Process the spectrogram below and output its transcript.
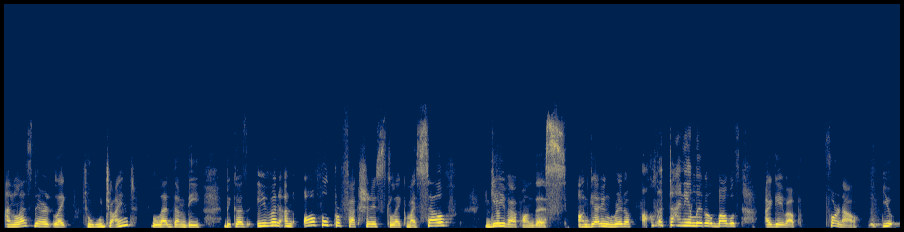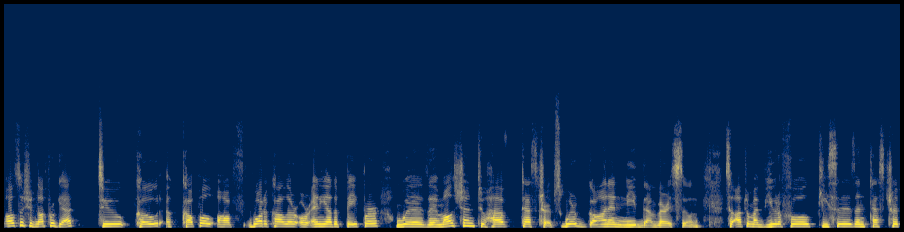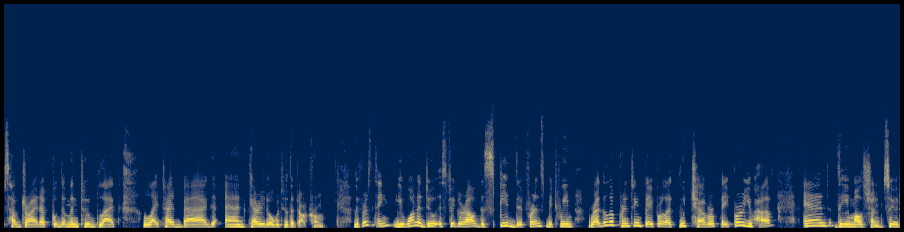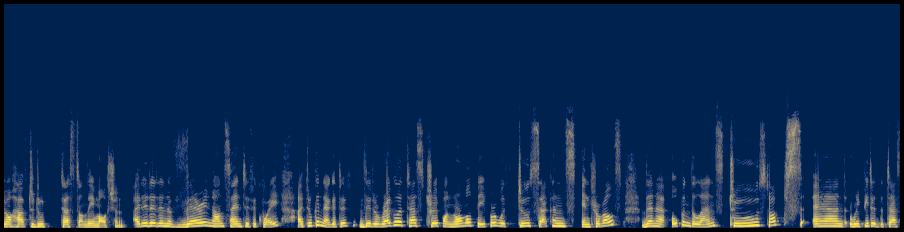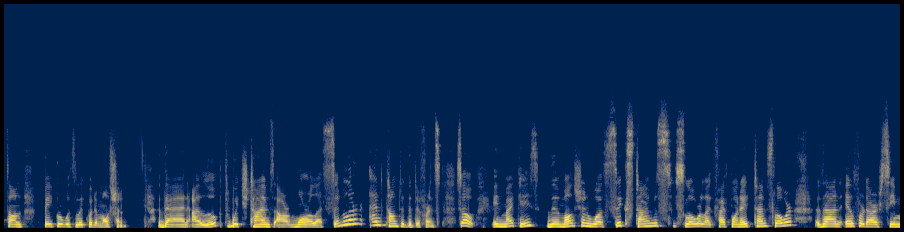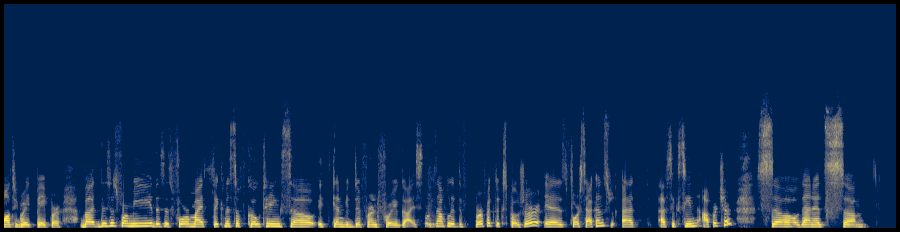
unless they're like too giant, let them be. Because even an awful perfectionist like myself gave up on this, on getting rid of all the tiny little bubbles. I gave up for now. You also should not forget to coat a couple of watercolor or any other paper with the emulsion to have test strips. We're gonna need them very soon. So after my beautiful pieces and test strips have dried, I put them into a black light tight bag and carried over to the darkroom. The first thing you wanna do is figure out the speed difference between regular printing paper, like whichever paper you have, and the emulsion. So you don't have to do test on the emulsion. I did it in a very non-scientific way. I took a negative, did a regular test strip on normal paper with two seconds intervals. Then I opened the lens two stops and repeated the test on paper with liquid emulsion. Then I looked which times are more or less similar and counted the difference. So in my case, the emulsion was six times slower, like 5.8 times slower than Ilford RC multigrade paper. But this is for me, this is for my thickness of coating, so it can be different for you guys. For example, if the perfect exposure is four seconds at f16 aperture, so then it's um,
